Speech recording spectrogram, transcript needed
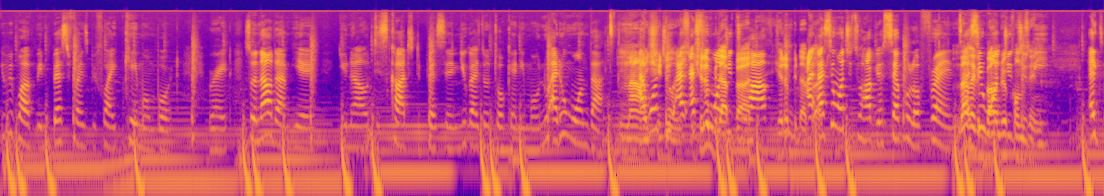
you people have been best friends before I came on board, right? So now that I'm here, you now discard the person. You guys don't talk anymore. No, I don't want that. Nah, I want you. shouldn't. I, I still want that you bad. to have. Shouldn't be that I, I still want you to have your circle of friends. That's I still want boundary you comes to in. be. Ex-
